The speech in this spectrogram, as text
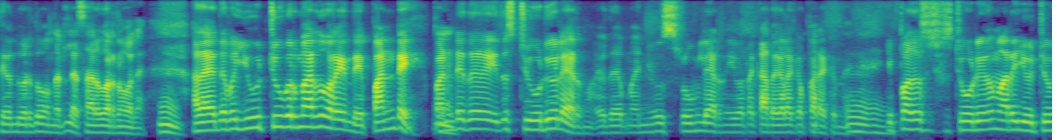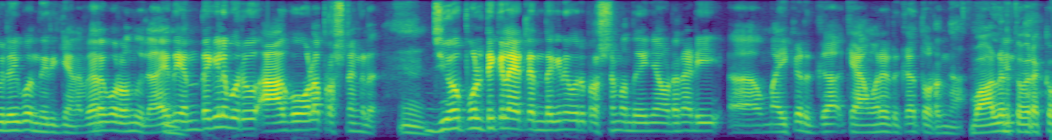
തിരുവനന്തപുരത്ത് വന്നിട്ടില്ല സാർ പറഞ്ഞ പോലെ. അതായത് ഇപ്പൊ യൂട്യൂബർമാർ എന്ന് പറയുന്നത് പണ്ടേ പണ്ട് ഇത് ഇത് സ്റ്റുഡിയോയിലായിരുന്നു. ഇത് ന്യൂസ് റൂമിലായിരുന്നു ഇവരുടെ കഥകളൊക്കെ പരക്കുന്നത്. ഇപ്പൊ അത് സ്റ്റുഡിയോ മാറി യൂട്യൂബിലേക്ക് വന്നിരിക്കുകയാണ്. വേറെ കുറവൊന്നുമില്ല. അതായത് എന്തെങ്കിലും ഒരു ആഗോള പ്രശ്നങ്ങൾ. ജിയോ പൊളിറ്റിക്കൽ ആയിട്ട് എന്തെങ്കിലും ഒരു പ്രശ്നം വന്നു കഴിഞ്ഞാൽ ഉടനടി മൈക്ക് എടുക്കുക ക്യാമറ എടുക്കുക തുടങ്ങുക. വാളെടുത്തവരൊക്കെ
